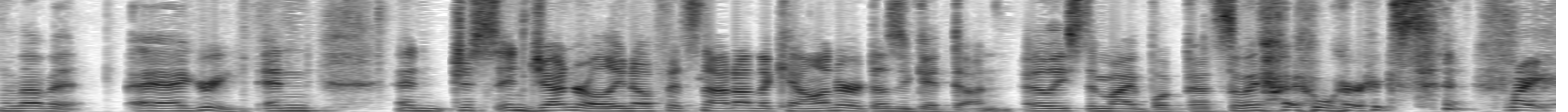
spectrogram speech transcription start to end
I love it. I agree. And and just in general, you know, if it's not on the calendar, it doesn't get done. At least in my book, that's the way it works. right,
